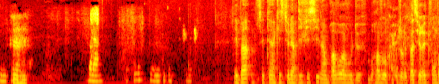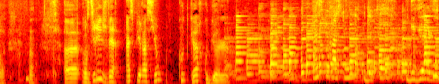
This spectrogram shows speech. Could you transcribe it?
Donc, euh, Mhm. voilà. C'est le côté obscur. Eh ben, c'était un questionnaire difficile, hein. bravo à vous deux. Bravo, j'aurais pas su répondre. Euh, on se dirige vers inspiration, coup de cœur, coup de gueule. Inspiration, coup de cœur, coup de gueule. Coup de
